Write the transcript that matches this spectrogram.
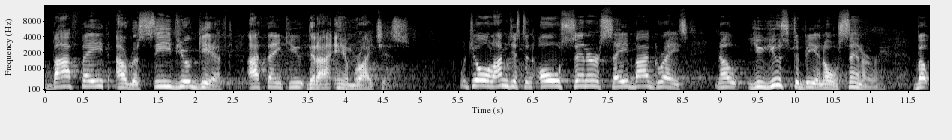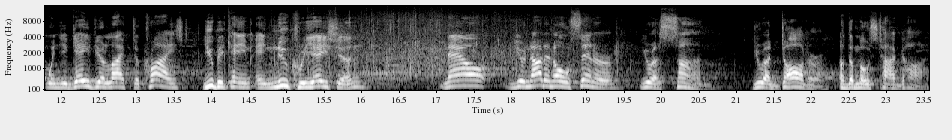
by faith, I receive your gift. I thank you that I am righteous. Well, Joel, I'm just an old sinner saved by grace. No, you used to be an old sinner, but when you gave your life to Christ, you became a new creation. Now, you're not an old sinner, you're a son. You're a daughter of the Most High God.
